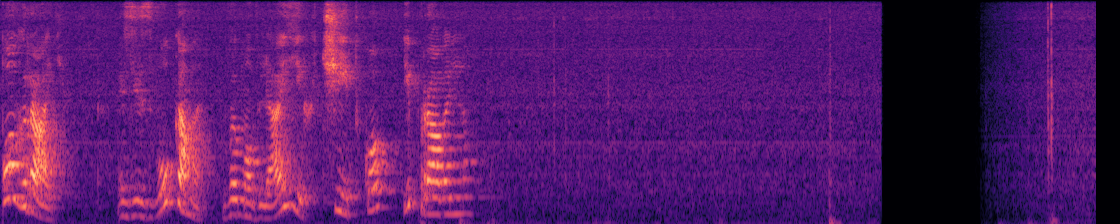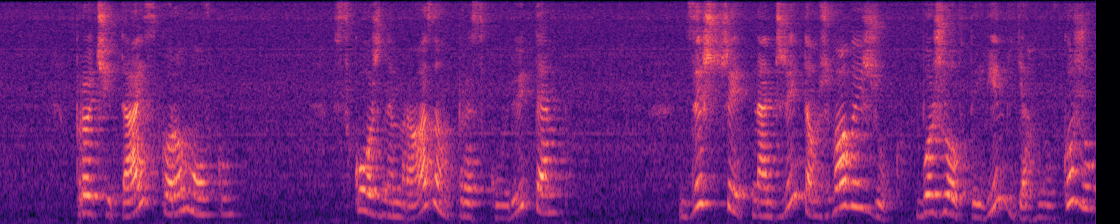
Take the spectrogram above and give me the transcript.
Пограй. Зі звуками вимовляй їх чітко і правильно. Прочитай скоромовку. З кожним разом прискорюй темп. Дзищить над житом жвавий жук, бо жовтий він вдягнув кожух.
